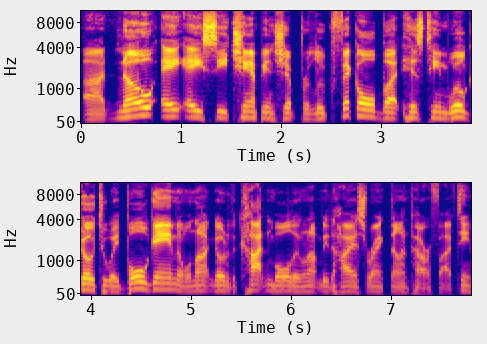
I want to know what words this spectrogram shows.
uh, no AAC championship for Luke Fickell, but his team will go to a bowl game and will not go to the Cotton Bowl. They will not be the highest ranked non Power 5 team.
